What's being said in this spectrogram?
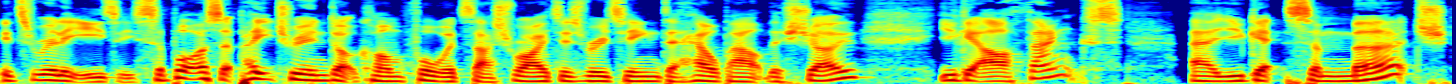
It's really easy. Support us at patreon.com forward slash writers routine to help out the show. You get our thanks, uh, you get some merch,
